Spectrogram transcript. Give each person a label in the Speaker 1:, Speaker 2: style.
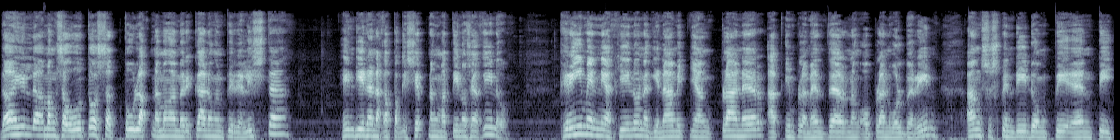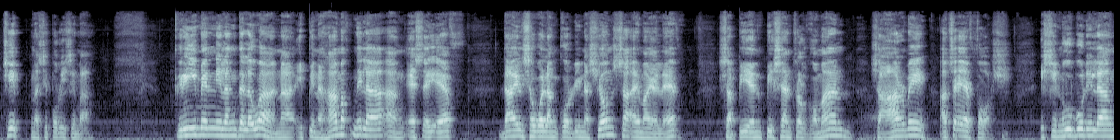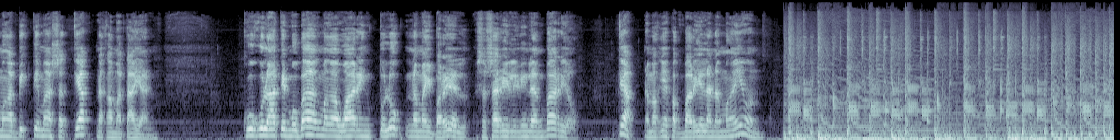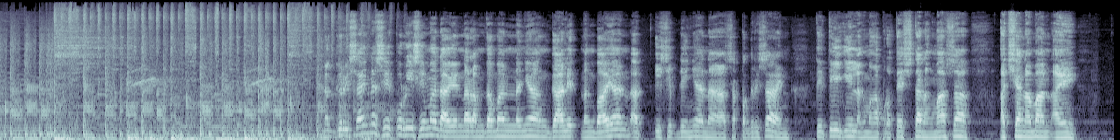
Speaker 1: Dahil lamang sa utos at tulak ng mga Amerikanong imperialista, hindi na nakapag-isip ng matino si Aquino. Krimen ni Aquino na ginamit niyang planner at implementer ng Oplan Wolverine ang suspendidong PNP chief na si Purisima. Krimen nilang dalawa na ipinahamak nila ang SAF dahil sa walang koordinasyon sa MILF, sa PNP Central Command, sa Army at sa Air Force. Isinubo nila ang mga biktima sa tiyak na kamatayan. Kukulatin mo ba ang mga waring tulog na may baril sa sarili nilang baryo? Tiyak na makipagbarilan ng mga yon. Nag-resign na si Purisima dahil naramdaman na niya ang galit ng bayan at isip din niya na sa pag-resign titigil ang mga protesta ng masa at siya naman ay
